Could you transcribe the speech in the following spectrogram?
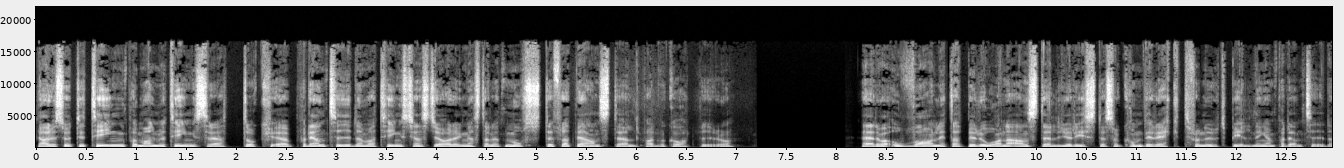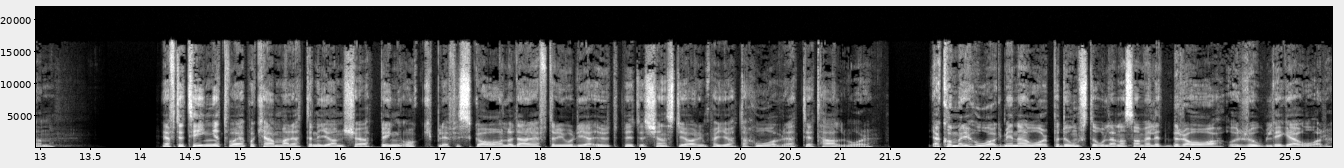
Jag hade suttit ting på Malmö tingsrätt och eh, på den tiden var tingstjänstgöring nästan ett måste för att bli anställd på advokatbyrå. Eh, det var ovanligt att byråerna anställde jurister som kom direkt från utbildningen på den tiden. Efter tinget var jag på kammarrätten i Jönköping och blev fiskal och därefter gjorde jag utbytestjänstgöring på Göta hovrätt i ett halvår. Jag kommer ihåg mina år på domstolarna som väldigt bra och roliga år.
